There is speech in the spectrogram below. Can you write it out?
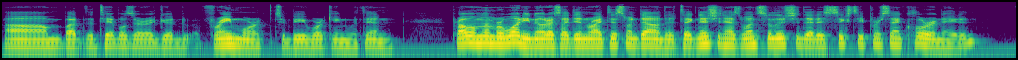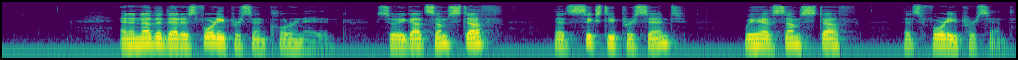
um, but the tables are a good framework to be working within. Problem number one, you notice I didn't write this one down. The technician has one solution that is 60% chlorinated and another that is 40% chlorinated. So we got some stuff that's 60%, we have some stuff that's 40%.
